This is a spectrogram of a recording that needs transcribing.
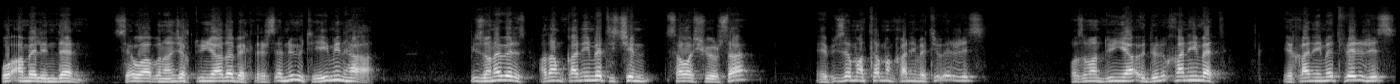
o amelinden sevabını ancak dünyada beklerse nü'tihi minha biz ona veririz. Adam ganimet için savaşıyorsa e biz de tamam ganimeti veririz. O zaman dünya ödülü ganimet. E ganimet veririz.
